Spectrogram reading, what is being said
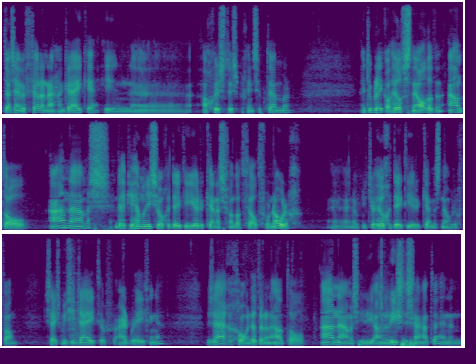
daar zijn we verder naar gaan kijken in eh, augustus, begin september. En toen bleek al heel snel dat een aantal aannames, en daar heb je helemaal niet zo gedetailleerde kennis van dat veld voor nodig. Uh, en ook niet zo heel gedetailleerde kennis nodig van seismiciteit of aardbevingen. We zagen gewoon dat er een aantal aannames in die analyse zaten en een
